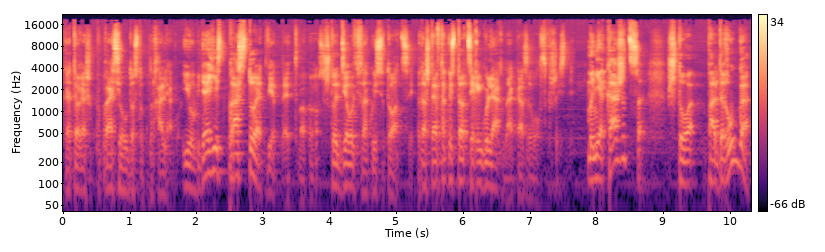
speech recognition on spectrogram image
которая попросила доступ на халяву. И у меня есть простой ответ на этот вопрос. Что делать в такой ситуации? Потому что я в такой ситуации регулярно оказывался в жизни. Мне кажется, что подруга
